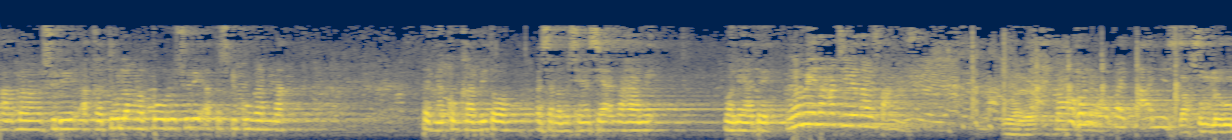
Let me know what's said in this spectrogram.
amang sudah akatulang na puro sudah atas dukungan na. Tanya ko kami to, asal siya-siya na kami. Wala ate, ngawi na kasi na tangis. Na mapay tangis. Langsung lagu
